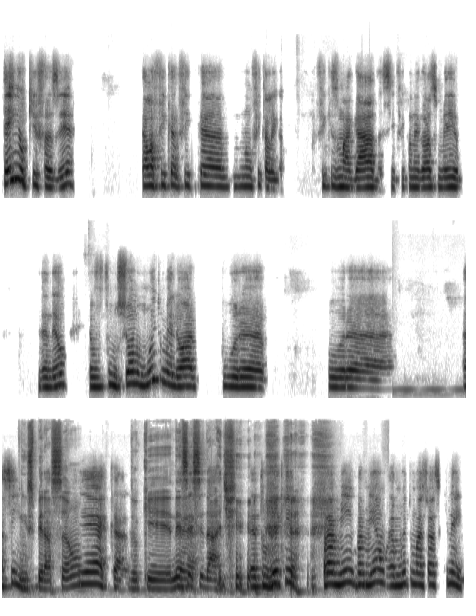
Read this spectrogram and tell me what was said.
tenho que fazer, ela fica, fica, não fica legal. Fica esmagada, assim, fica um negócio meio, entendeu? Eu funciono muito melhor por, uh, por uh, assim inspiração é, cara, do que necessidade. É, é tu vê que para mim, para mim é, é, muito mais fácil que nem.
